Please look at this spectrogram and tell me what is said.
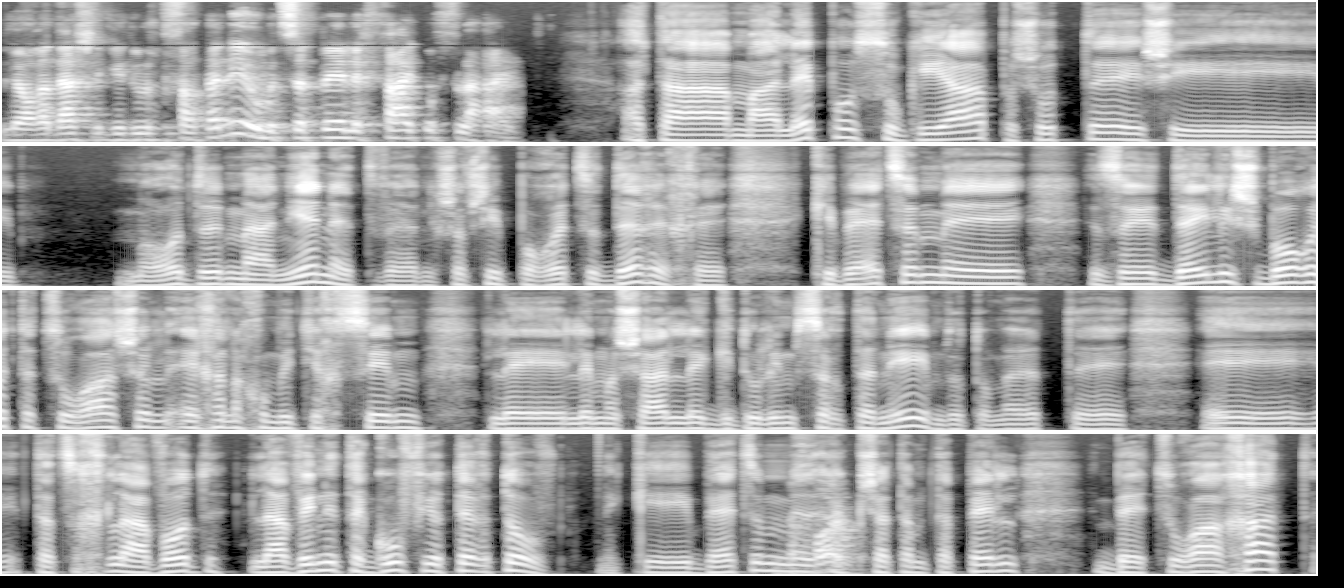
להורדה של גידול סרטני, הוא מצפה ל-fight or flight. אתה מעלה פה סוגיה פשוט אה, שהיא מאוד מעניינת, ואני חושב שהיא פורצת דרך, אה, כי בעצם אה, זה די לשבור את הצורה של איך אנחנו מתייחסים למשל לגידולים סרטניים. זאת אומרת, אה, אתה צריך לעבוד, להבין את הגוף יותר טוב. כי בעצם נכון. כשאתה מטפל בצורה אחת,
